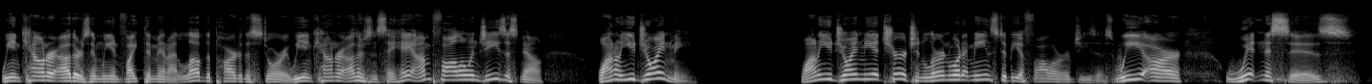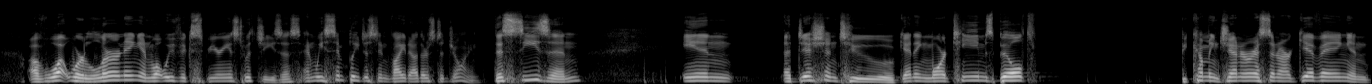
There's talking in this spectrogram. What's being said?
We encounter others and we invite them in. I love the part of the story. We encounter others and say, Hey, I'm following Jesus now. Why don't you join me? Why don't you join me at church and learn what it means to be a follower of Jesus? We are witnesses of what we're learning and what we've experienced with Jesus, and we simply just invite others to join. This season, in addition to getting more teams built, becoming generous in our giving and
